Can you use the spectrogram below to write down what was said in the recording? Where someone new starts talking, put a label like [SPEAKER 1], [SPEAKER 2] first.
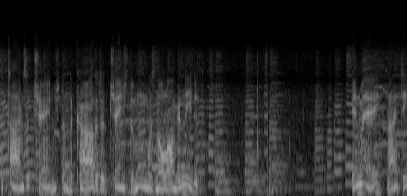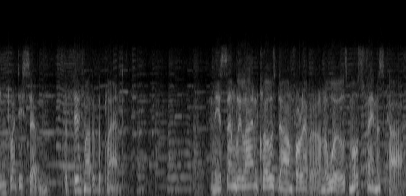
[SPEAKER 1] The times had changed, and the car that had changed them was no longer needed. In May 1927, the fifth month of the plant, and the assembly line closed down forever on the world's most famous car.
